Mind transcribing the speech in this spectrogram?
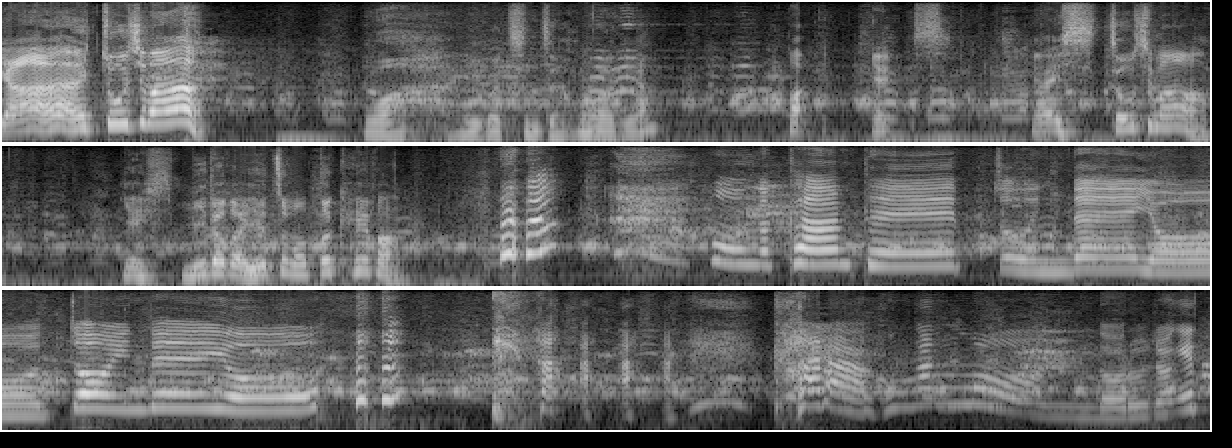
야 쪼지 마! 와, 이거 진짜 홍합이야? 아, 야, 야, 이씨, 쪼지 마. 야, 미라가 얘 좀 어떻게 해봐. 홍학한테 쪼인데요, 쪼인데요. 가라 홍학몬 너로 정했다.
